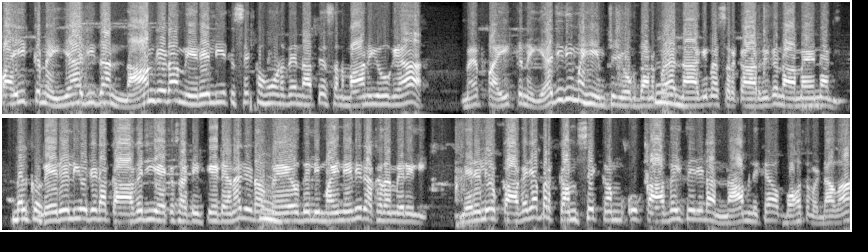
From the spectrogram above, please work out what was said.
ਭਾਈ ਕਨਈਆ ਜੀ ਦਾ ਨਾਮ ਜਿਹੜਾ ਮੇਰੇ ਲਈ ਇੱਕ ਸਿੱਖ ਹੋਣ ਦੇ ਨਾਤੇ ਸਨਮਾਨਯੋਗ ਆ ਮੈਂ ਭਾਈ ਕਨਈਆ ਜੀ ਦੀ ਮੁਹਿੰਮ 'ਚ ਯੋਗਦਾਨ ਪਾਇਆ ਨਾ ਕਿ ਮੈਂ ਸਰਕਾਰ ਦੀ ਤੇ ਨਾ ਮੈਂ ਇਹਨਾਂ ਦੀ। ਬਿਲਕੁਲ। ਮੇਰੇ ਲਈ ਉਹ ਜਿਹੜਾ ਕਾਗਜ਼ ਹੀ ਹੈ ਇੱਕ ਸਰਟੀਫਿਕੇਟ ਹੈ ਨਾ ਜਿਹੜਾ ਮੈਂ ਉਹਦੇ ਲਈ ਮਾਇਨੇ ਨਹੀਂ ਰੱਖਦਾ ਮੇਰੇ ਲਈ। ਮੇਰੇ ਲਈ ਉਹ ਕਾਗਜ਼ ਆ ਪਰ ਕਮ ਸੇ ਕਮ ਉਹ ਕਾਗਜ਼ ਤੇ ਜਿਹੜਾ ਨਾਮ ਲਿਖਿਆ ਉਹ ਬਹੁਤ ਵੱਡਾ ਵਾ।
